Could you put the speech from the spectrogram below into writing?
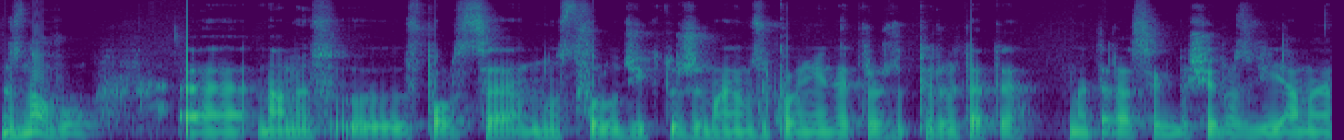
znowu, e, mamy w, Polsce mnóstwo ludzi, którzy mają zupełnie inne priory- priorytety. My teraz jakby się rozwijamy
